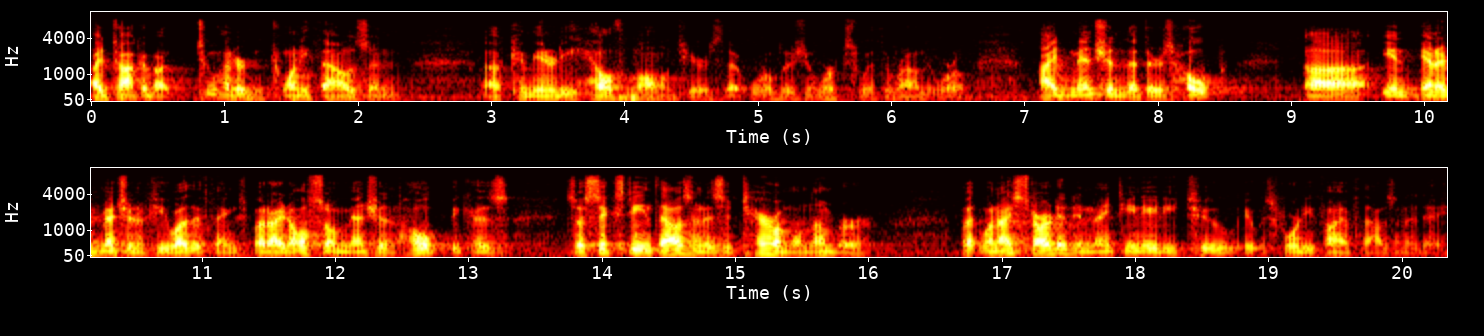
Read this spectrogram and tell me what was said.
I'd talk about 220,000 uh, community health volunteers that World Vision works with around the world. I'd mention that there's hope, uh, in, and I'd mention a few other things, but I'd also mention hope because, so 16,000 is a terrible number, but when I started in 1982, it was 45,000 a day.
